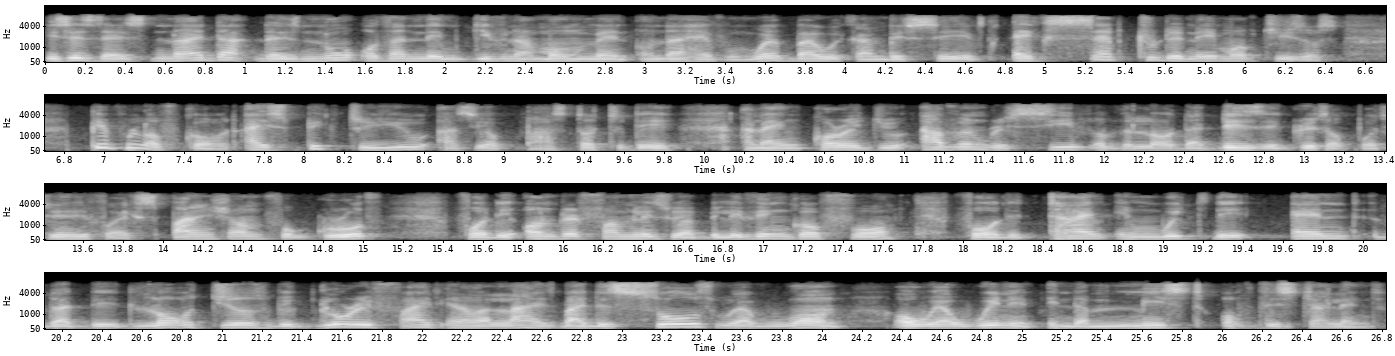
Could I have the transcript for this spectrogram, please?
He says there is neither there is no other name given among men under heaven whereby we can be saved except through the name of Jesus. People of God, I speak to you as your pastor today, and I encourage you, having received of the Lord, that this is a great opportunity for expansion, for growth, for the hundred families we are believing God for, for the time in which the end that the Lord Jesus be glorified in our lives by the souls we have won or we are winning in the midst of this challenge.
